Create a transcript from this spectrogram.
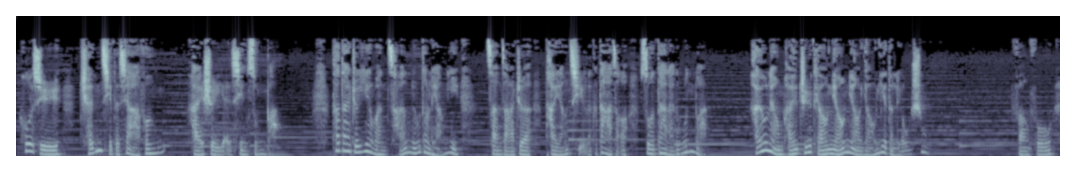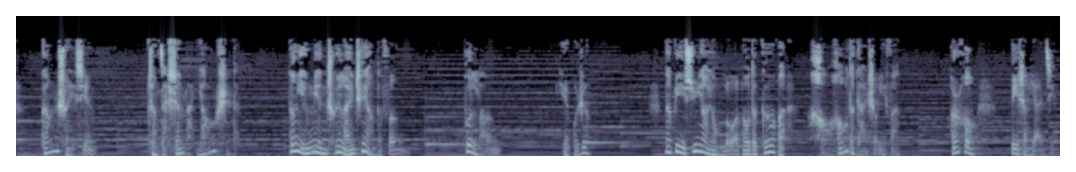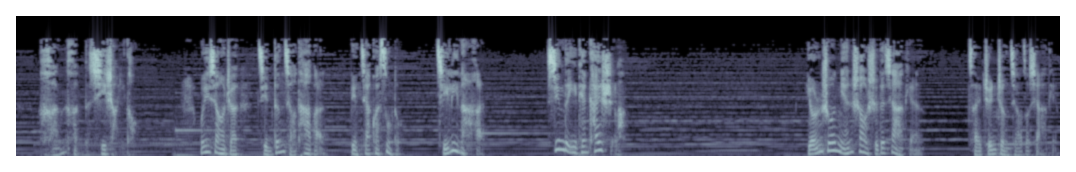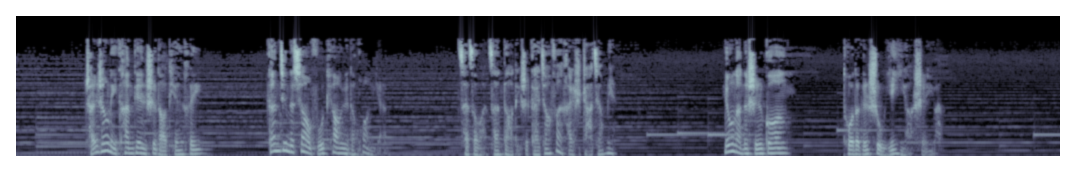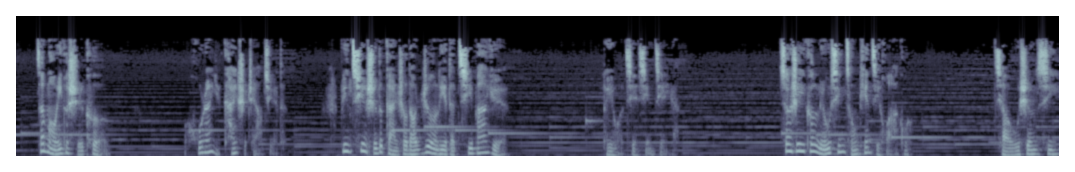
或许晨起的夏风还睡眼惺忪吧，它带着夜晚残留的凉意，掺杂着太阳起了个大早所带来的温暖，还有两排枝条袅袅摇曳的柳树。仿佛刚睡醒，正在伸懒腰似的。当迎面吹来这样的风，不冷也不热，那必须要用裸露的胳膊好好的感受一番，而后闭上眼睛，狠狠的吸上一口，微笑着紧蹬脚踏板，并加快速度，极力呐喊：“新的一天开始了。”有人说，年少时的夏天，才真正叫做夏天。蝉声里看电视到天黑，干净的校服跳跃的晃眼。猜测晚餐到底是盖浇饭还是炸酱面？慵懒的时光，拖得跟树荫一样深远。在某一个时刻，我忽然也开始这样觉得，并切实的感受到热烈的七八月离我渐行渐远，像是一颗流星从天际划过，悄无声息，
